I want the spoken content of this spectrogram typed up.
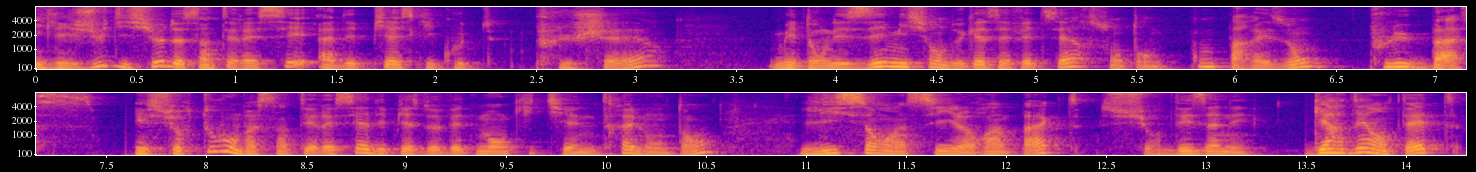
Il est judicieux de s'intéresser à des pièces qui coûtent plus cher, mais dont les émissions de gaz à effet de serre sont en comparaison plus basses. Et surtout, on va s'intéresser à des pièces de vêtements qui tiennent très longtemps, lissant ainsi leur impact sur des années. Gardez en tête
